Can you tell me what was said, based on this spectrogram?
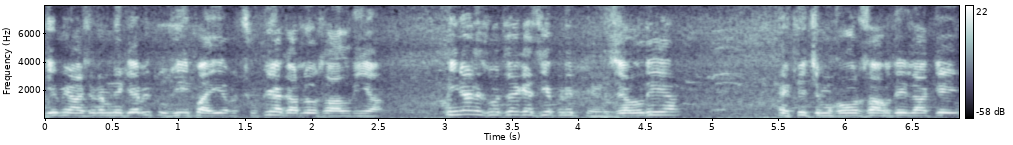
ਜਿਵੇਂ ਆਸ਼ਰਮ ਨੇ ਕਿਹਾ ਵੀ ਤੁਸੀਂ ਭਾਈ ਆਪ ਛੁੱਟੀਆਂ ਕਰ ਲਓ ਸਾਲ ਦੀਆਂ। ਇਹਨਾਂ ਨੇ ਸੋਚਿਆ ਕਿ ਅਸੀਂ ਆਪਣੇ ਪਿੰਡ ਚੱਲਦੇ ਆ। ਇੱਥੇ ਚਮਕੌਰ ਸਾਹਿਬ ਦੇ ਲਾਗੇ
